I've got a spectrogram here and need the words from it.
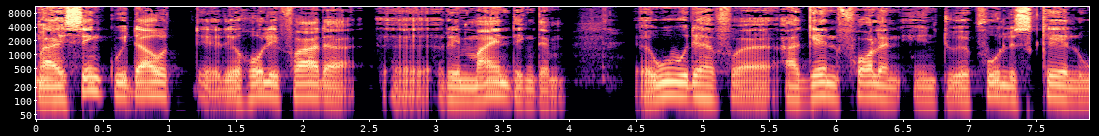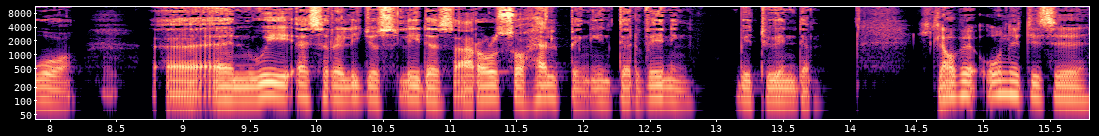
I think without the, the Holy Father uh, reminding them, uh, we would have uh, again fallen into a full-scale war. Uh, and we as religious leaders are also helping, intervening between them. Ich glaube, ohne diese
